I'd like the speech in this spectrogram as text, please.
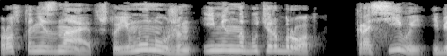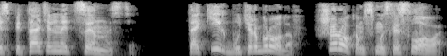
просто не знает, что ему нужен именно бутерброд, красивый и без питательной ценности. Таких бутербродов, в широком смысле слова,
